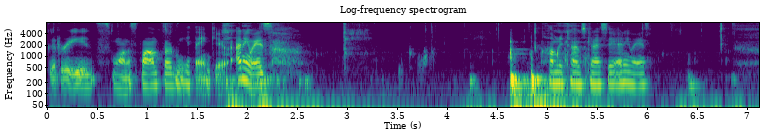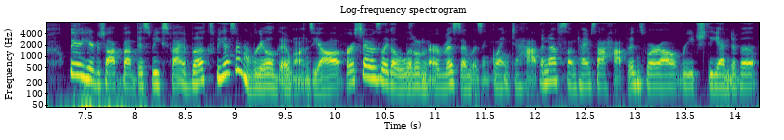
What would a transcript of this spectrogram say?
Goodreads want to sponsor me? Thank you. Anyways, how many times can I say anyways? We're here to talk about this week's five books. We got some real good ones, y'all. At first, I was like a little nervous. I wasn't going to have enough. Sometimes that happens where I'll reach the end of a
